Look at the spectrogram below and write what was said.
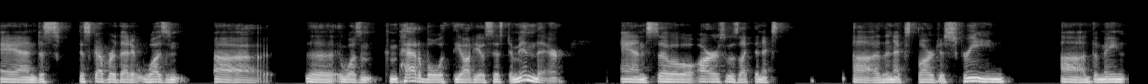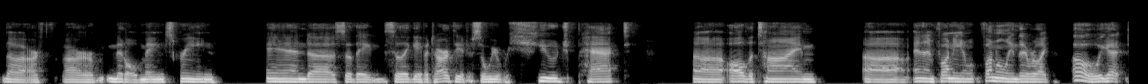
and dis- discovered that it wasn't uh, the it wasn't compatible with the audio system in there, and so ours was like the next uh, the next largest screen, uh, the main the, our our middle main screen, and uh, so they so they gave it to our theater. So we were huge, packed all the time. And then funny, funnily, they were like, "Oh, we got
